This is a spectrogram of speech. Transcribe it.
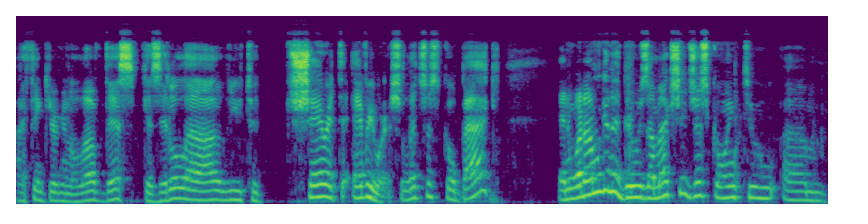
I think you're going to love this because it'll allow you to share it to everywhere. So let's just go back. And what I'm going to do is I'm actually just going to um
